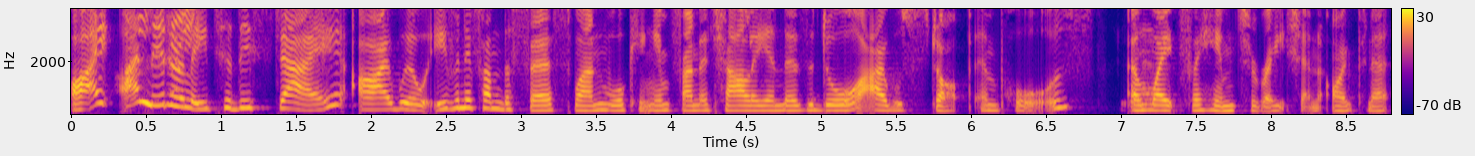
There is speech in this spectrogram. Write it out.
I, I literally to this day, I will, even if I'm the first one walking in front of Charlie and there's a door, I will stop and pause and wait for him to reach and open it.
